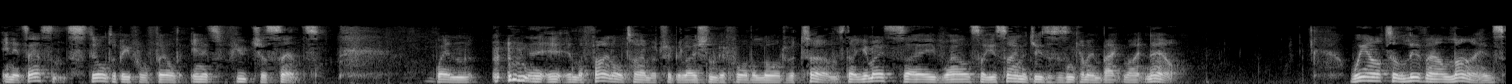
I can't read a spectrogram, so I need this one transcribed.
in its essence, still to be fulfilled in its future sense. When, in the final time of tribulation before the Lord returns. Now you may say, well, so you're saying that Jesus isn't coming back right now. We are to live our lives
